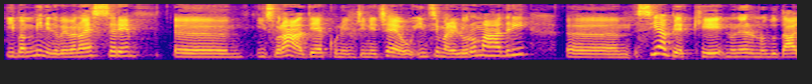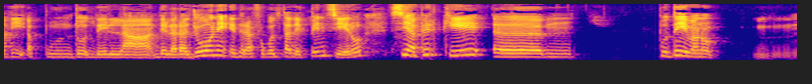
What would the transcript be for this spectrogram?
i bambini dovevano essere eh, isolati ecco, nel gineceo insieme alle loro madri, eh, sia perché non erano dotati appunto della, della, ragione e della facoltà del pensiero, sia perché ehm, potevano mm,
